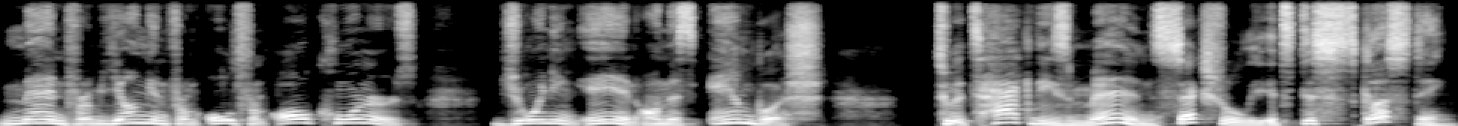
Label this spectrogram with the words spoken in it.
men from young and from old, from all corners, joining in on this ambush to attack these men sexually. It's disgusting.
